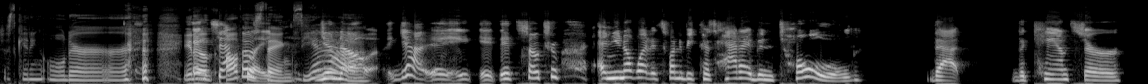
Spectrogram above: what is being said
just getting older. you know, exactly. all those things. Yeah. You know, yeah, it, it, it's so true. And you know what? It's funny because had I been told that the cancer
